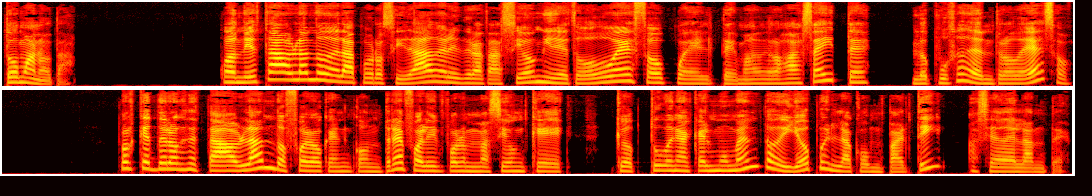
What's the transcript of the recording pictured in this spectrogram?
Toma nota. Cuando yo estaba hablando de la porosidad, de la hidratación y de todo eso, pues el tema de los aceites lo puse dentro de eso. Porque de lo que se estaba hablando fue lo que encontré, fue la información que, que obtuve en aquel momento y yo pues la compartí hacia adelante.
